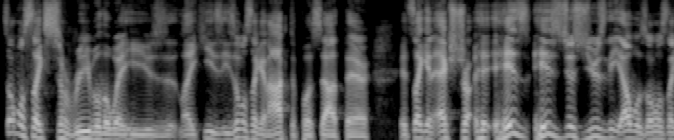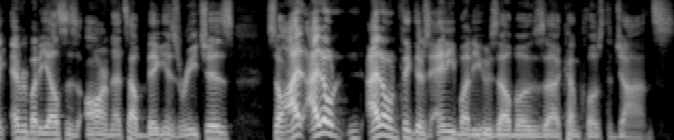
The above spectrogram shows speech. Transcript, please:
it's almost like cerebral the way he uses it. Like he's he's almost like an octopus out there. It's like an extra his his just using the elbows almost like everybody else's arm. That's how big his reach is. So I, I don't I don't think there's anybody whose elbows uh, come close to Jon's.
